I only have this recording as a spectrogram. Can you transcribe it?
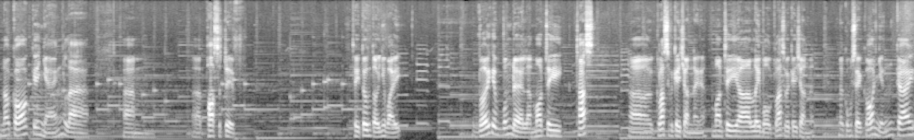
Nó có cái nhãn là um, uh, positive. Thì tương tự như vậy. Với cái vấn đề là multi task uh, classification này multi uh, label classification này, nó cũng sẽ có những cái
